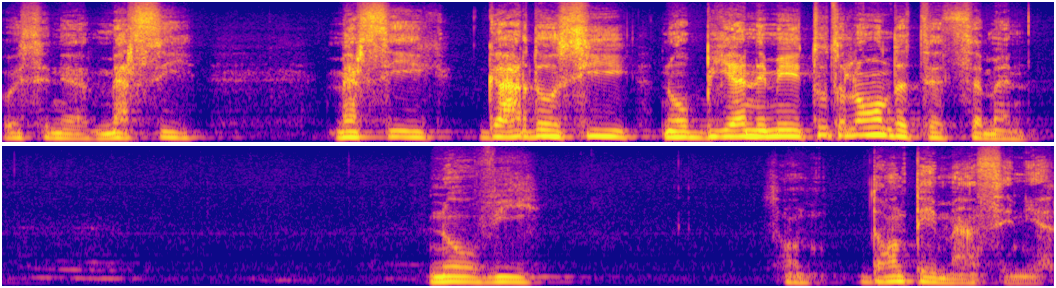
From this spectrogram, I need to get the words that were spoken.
Oui, Seigneur, merci. Merci. Garde aussi nos bien-aimés tout au long de cette semaine. Nos vies sont dans tes mains, Seigneur.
